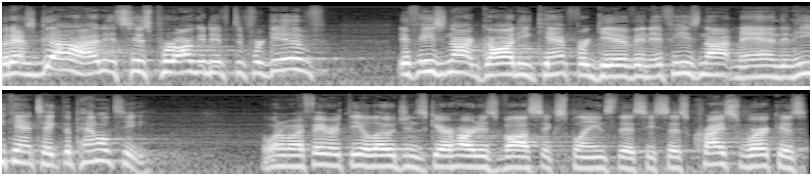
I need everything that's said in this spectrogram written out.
But as God, it's his prerogative to forgive. If he's not God, he can't forgive. And if he's not man, then he can't take the penalty. One of my favorite theologians, Gerhardus Vos, explains this. He says, Christ's work as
